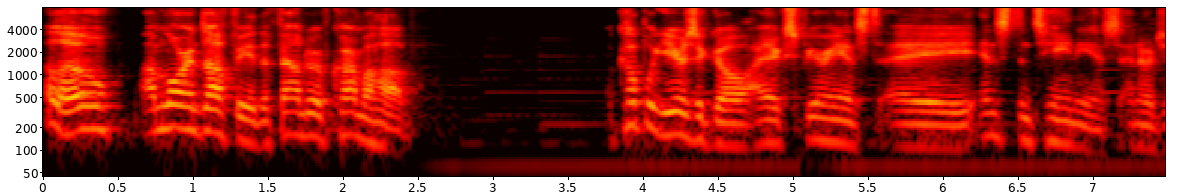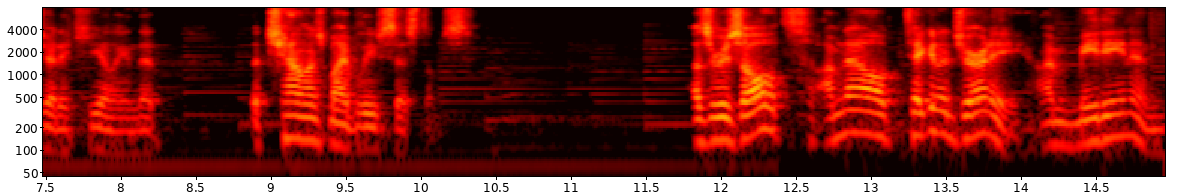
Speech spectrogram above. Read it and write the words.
Hello, I'm Lauren Duffy, the founder of Karma Hub. A couple years ago, I experienced a instantaneous energetic healing that, that challenged my belief systems. As a result, I'm now taking a journey. I'm meeting and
